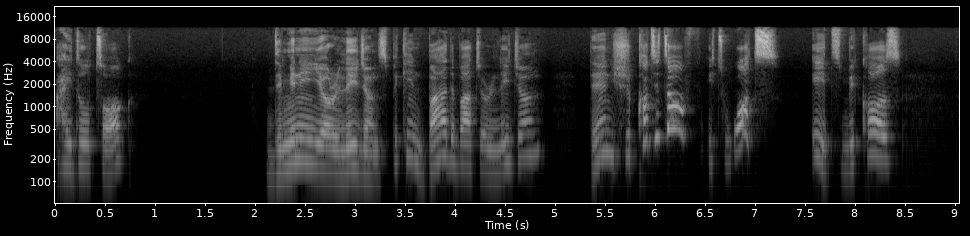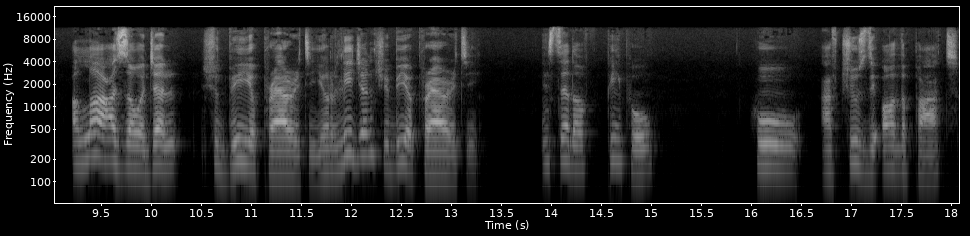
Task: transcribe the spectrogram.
idle talk, demeaning your religion, speaking bad about your religion, then you should cut it off. It's what it because Allah Azza wa Jal should be your priority. Your religion should be your priority instead of people who have choose the other part,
